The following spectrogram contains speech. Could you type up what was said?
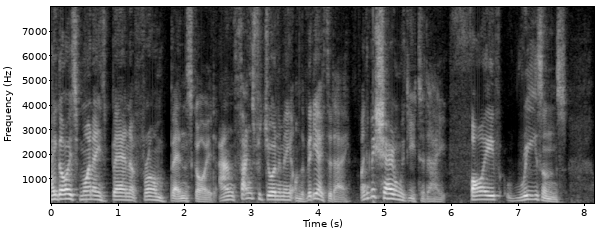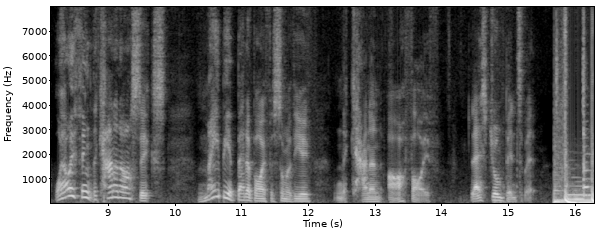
Hey guys, my name's Ben from Ben's Guide and thanks for joining me on the video today. I'm going to be sharing with you today five reasons why I think the Canon R6 may be a better buy for some of you than the Canon R5. Let's jump into it.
